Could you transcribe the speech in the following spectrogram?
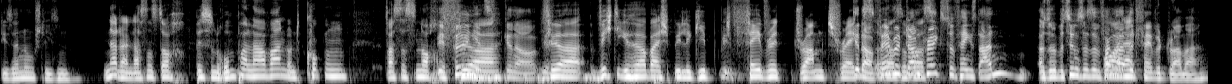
die Sendung schließen. Na, dann lass uns doch ein bisschen rumpalavern und gucken, was es noch für, jetzt, genau. Wir- für wichtige Hörbeispiele gibt. Favorite Drum Tracks. Genau, oder Favorite Drum. Tracks, du fängst an. Also beziehungsweise fang Oh, mal an mit Favorite Drummer.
